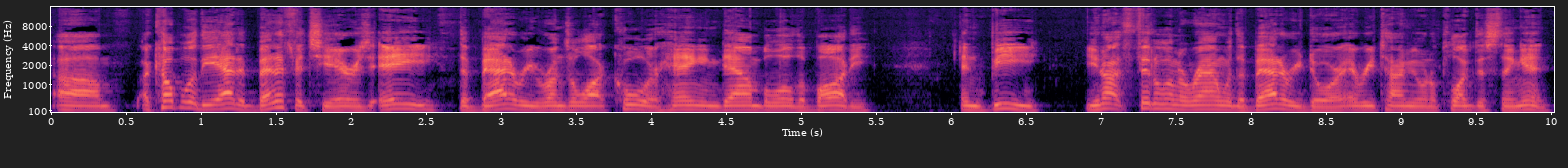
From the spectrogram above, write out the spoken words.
Um, a couple of the added benefits here is A, the battery runs a lot cooler hanging down below the body. And B, you're not fiddling around with the battery door every time you want to plug this thing in.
